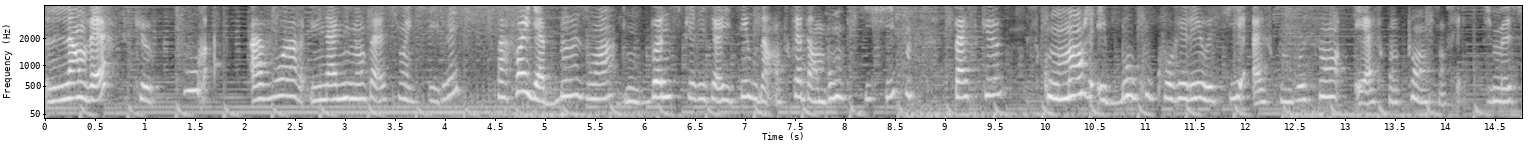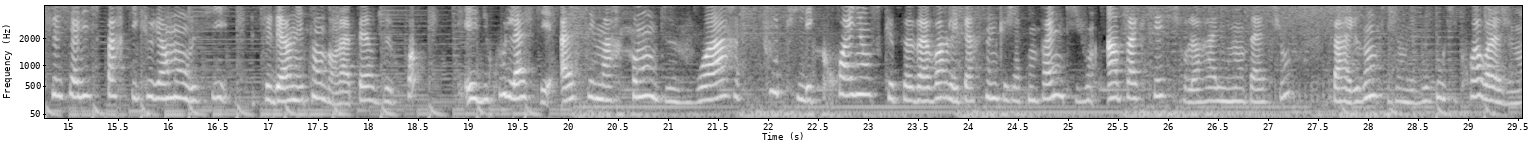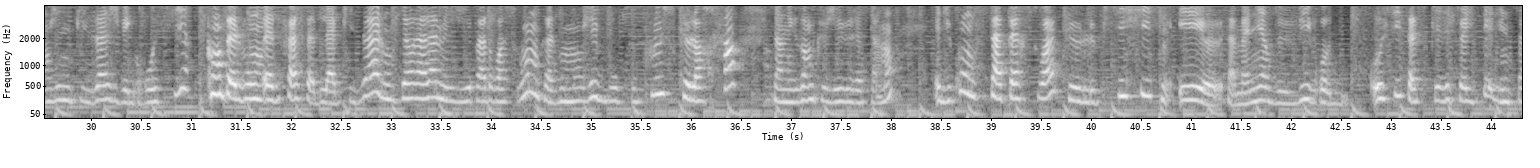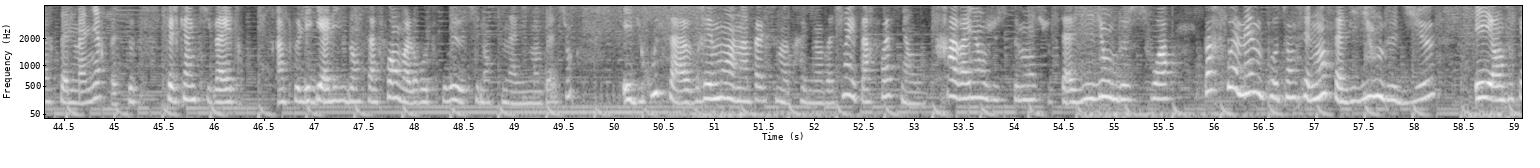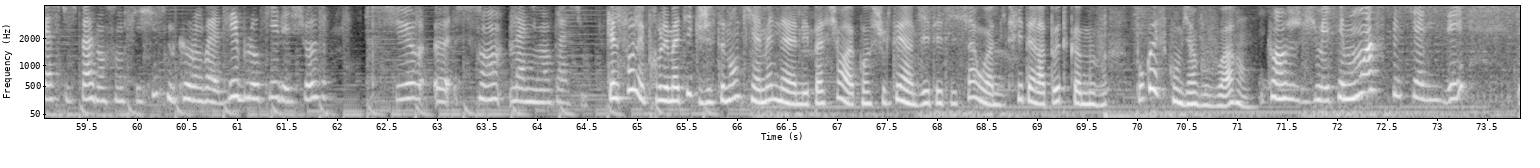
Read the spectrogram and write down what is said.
l'inverse, que pour avoir une alimentation équilibrée, parfois il y a besoin d'une bonne spiritualité ou en tout cas d'un bon psychisme parce que ce qu'on mange est beaucoup corrélé aussi à ce qu'on ressent et à ce qu'on pense en fait. Je me spécialise particulièrement aussi ces derniers temps dans la perte de poids. Et du coup, là, c'est assez marquant de voir toutes les croyances que peuvent avoir les personnes que j'accompagne qui vont impacter sur leur alimentation. Par exemple, j'en ai beaucoup qui croient, voilà, je vais manger une pizza, je vais grossir. Quand elles vont être face à de la pizza, elles vont se dire, oh là là, mais j'y ai pas droit souvent, donc elles vont manger beaucoup plus que leur faim. C'est un exemple que j'ai eu récemment. Et du coup, on s'aperçoit que le psychisme et euh, sa manière de vivre aussi sa spiritualité d'une certaine manière, parce que quelqu'un qui va être un peu légaliste dans sa foi, on va le retrouver aussi dans son alimentation. Et du coup, ça a vraiment un impact sur notre alimentation. Et parfois, c'est en travaillant justement sur sa vision de soi, parfois même potentiellement sa vision de Dieu, et en tout cas ce qui se passe dans son psychisme, que l'on va débloquer des choses sur euh, son alimentation. Quelles sont les problématiques justement qui amènent les patients à consulter un diététicien ou un nutrithérapeute comme vous? Pourquoi est-ce qu'on vient vous voir? Quand je m'étais moins spécialisée,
